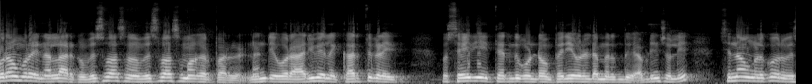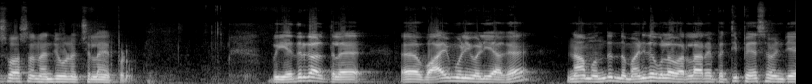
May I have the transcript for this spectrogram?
உறவுமுறை நல்லாயிருக்கும் விசுவாசம் விசுவாசமாக இருப்பார்கள். நன்றி. ஒரு அறிவியலை கருத்துக்களை ஒரு செய்தியை தெரிந்து கொண்டோம் பெரியவர்களிடமிருந்து அப்படின்னு சொல்லி சின்னவங்களுக்கு ஒரு விசுவாசம் நன்றி உணர்ச்சியெல்லாம் ஏற்படும். இப்போ எதிர்காலத்தில் வாய்மொழி வழியாக நாம் வந்து இந்த மனிதகுல வரலாறை பற்றி பேச வேண்டிய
